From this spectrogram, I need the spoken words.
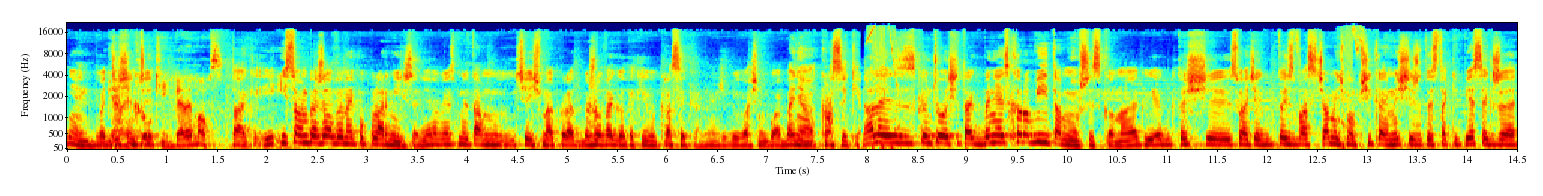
nie wiem, Białe 10 czy... kruki, białe mops. Tak, i, i są beżowe najpopularniejsze, nie? No więc my tam chcieliśmy akurat beżowego takiego klasyka, nie? Żeby właśnie była Benia klasykiem. No ale skończyło się tak, Benia jest chorowita mimo wszystko, no. Jak, jakby ktoś, y, słuchajcie, jakby ktoś z was chciał mieć mopsika i myśli, że to jest taki piesek, że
